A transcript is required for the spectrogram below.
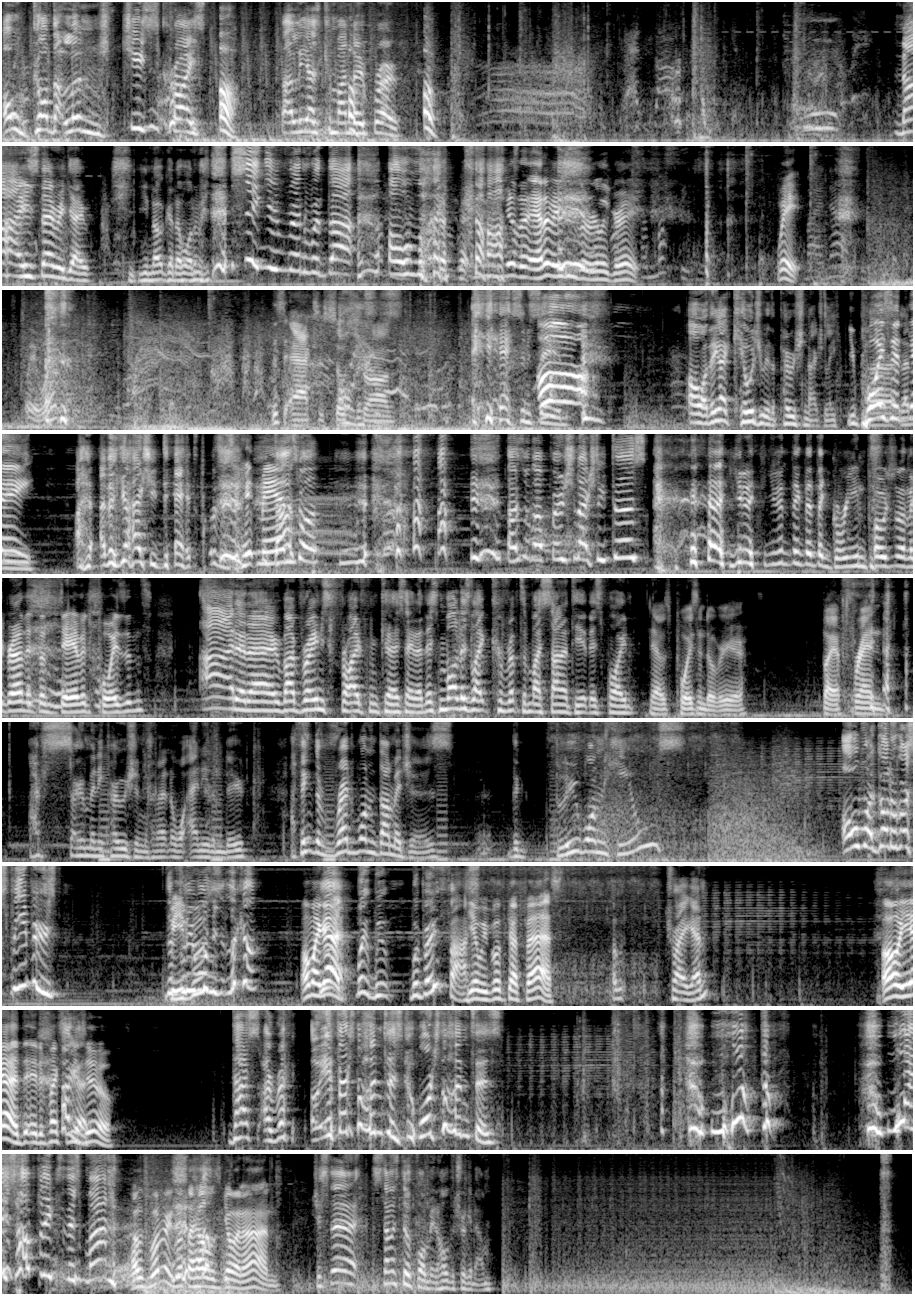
Oh god, that lunge! Jesus Christ! Oh, That Leo's Commando Pro. oh. Nice, there we go. You're not gonna want to be. See you run with that! Oh my god! Yeah, the animations are really great. There must be Wait, by wait, what? This axe is so Oh, strong. is- yes, insane. Oh! Oh, I think I killed you with a potion actually. Uh, You poisoned let me. I, I think I actually did. What is this, Hitman? That's what. That's what that potion actually does. you, didn't, you didn't think that the green potion on the ground that does damage poisons? I don't know. My brain's fried from Curse This mod is like corrupting my sanity at this point. Yeah, I was poisoned over here by a friend. I have so many potions. I don't know what any of them do. I think the red one damages. The blue one heals. Oh my god! I've got a speed boost. The Speed blue boost? one is look at. Oh my Yeah, god! wait, we, we're both fast. Yeah, we both got fast. Oh, try again. Oh yeah, it, affects me too. That's I reckon. Oh, it affects the hunters. Watch the hunters. what the? f- What is happening to this man? I was wondering what the hell was going on. Just uh, stand still for me and hold the trigger down.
